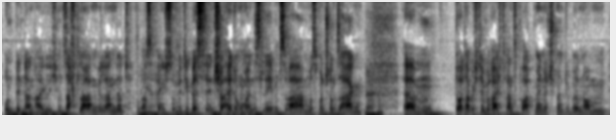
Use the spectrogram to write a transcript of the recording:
und bin dann eigentlich im Saftladen gelandet, was ja. eigentlich somit die beste Entscheidung meines Lebens war, muss man schon sagen. Ähm, dort habe ich den Bereich Transportmanagement übernommen.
